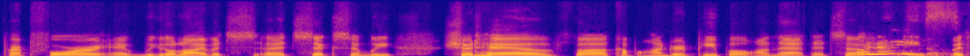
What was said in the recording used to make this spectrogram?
prep for. And we go live at at six, and we should have uh, a couple hundred people on that. That's uh, oh, nice. with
